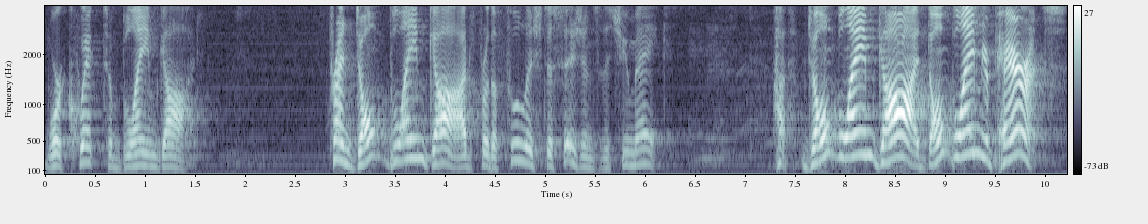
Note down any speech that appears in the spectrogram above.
we're quick to blame God. Friend, don't blame God for the foolish decisions that you make. Don't blame God. Don't blame your parents.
